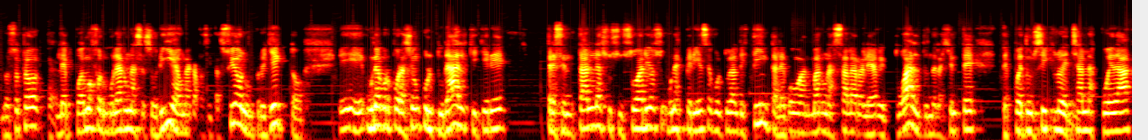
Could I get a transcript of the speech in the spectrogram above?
nosotros le podemos formular una asesoría, una capacitación, un proyecto, eh, una corporación cultural que quiere presentarle a sus usuarios una experiencia cultural distinta, le podemos armar una sala de realidad virtual donde la gente después de un ciclo de charlas pueda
